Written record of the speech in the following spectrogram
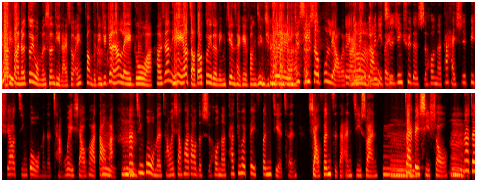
对反而对我们身体来说，哎，放不进去，就好像 Lego 啊，好像你你也要找到对的零件才可以放进去。对就 吸收不了哎，对，因为因为你吃进去的时候呢，它还是必须要经过我们的肠胃消化道嘛。嗯那嗯经过我们的肠胃消化道的时候呢，它就会被分解成小分子的氨基酸，嗯再被吸收。嗯那在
